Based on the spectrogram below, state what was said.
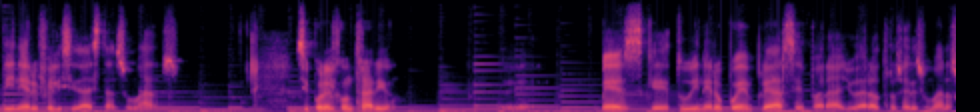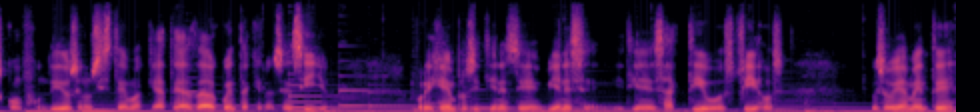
dinero y felicidad están sumados. Si por el contrario ves que tu dinero puede emplearse para ayudar a otros seres humanos confundidos en un sistema que te has dado cuenta que no es sencillo, por ejemplo, si tienes eh, bienes eh, y tienes activos fijos, pues obviamente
